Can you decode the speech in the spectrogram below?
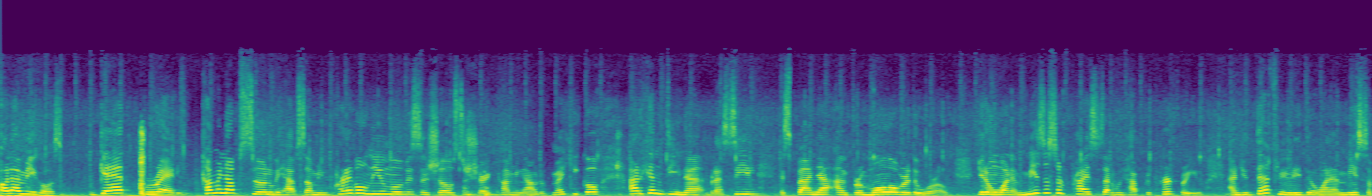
Hola amigos, get ready. Coming up soon, we have some incredible new movies and shows to share coming out of Mexico, Argentina, Brazil, España, and from all over the world. You don't want to miss the surprises that we have prepared for you, and you definitely don't want to miss a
